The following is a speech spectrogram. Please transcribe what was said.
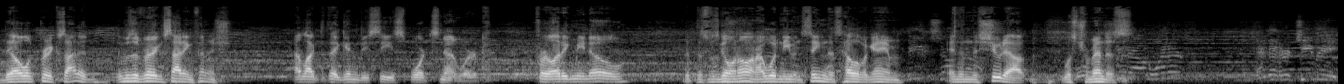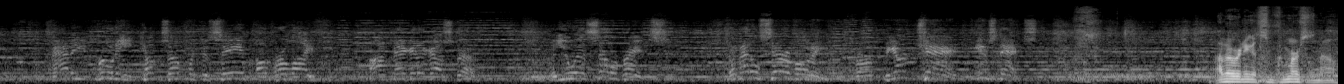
They all look pretty excited. It was a very exciting finish. I'd like to thank NBC Sports Network for letting me know that this was going on. I wouldn't even seen this hell of a game, and then the shootout was tremendous. And then her teammate, Maddie Rooney, comes up with the save of her life on Meghan Agosta. The U.S. celebrates. The medal ceremony from Pyeongchang is next. I'm ready to get some commercials now.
